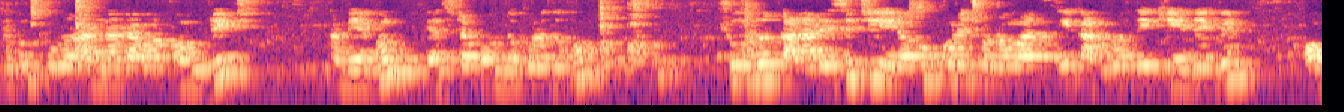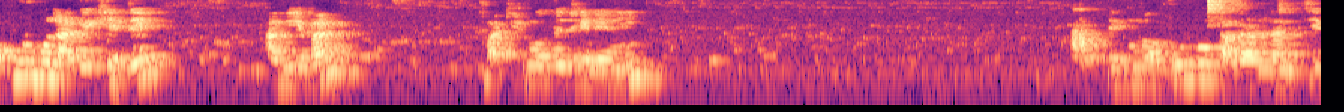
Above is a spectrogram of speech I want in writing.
দেখুন, পুরো রান্নাটা আমার কমপ্লিট আমি এখন গ্যাসটা বন্ধ করে দেবো। সুন্দর কালার এসেছে, এরকম করে ছোটো মাছ দিয়ে কাঁকড়ো দিয়ে খেয়ে দেখবেন। অপূর্ব লাগে খেতে। আমি এবার বাটির মধ্যে ঢেলে নিই। দেখুন অপূর্ব কালার লাগছে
